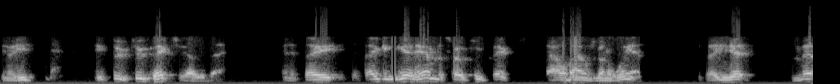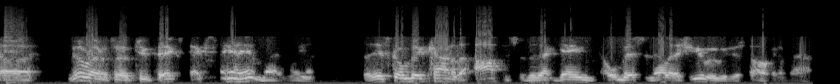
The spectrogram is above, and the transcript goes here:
you know he he threw two picks the other day. And if they if they can get him to throw two picks, Alabama's going to win. If they can get uh, Milroe to throw two picks, Texas A&M might win. So it's going to be kind of the opposite of that game Ole Miss and LSU we were just talking about.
